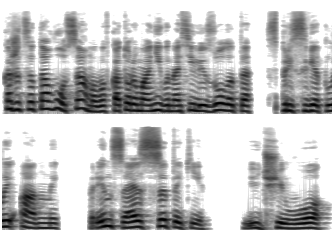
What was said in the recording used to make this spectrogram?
Кажется, того самого, в котором они выносили золото с пресветлой Анны. Принцессы таки. И чего?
